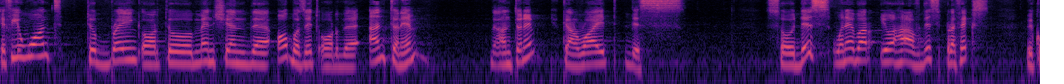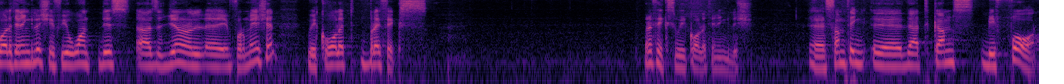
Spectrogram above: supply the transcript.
If you want to bring or to mention the opposite or the antonym, the antonym, you can write this. So this, whenever you have this prefix, we call it in English, if you want this as a general uh, information, we call it prefix. Prefix, we call it in English. Uh, something uh, that comes before.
